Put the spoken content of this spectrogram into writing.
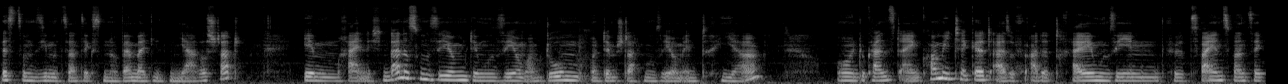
bis zum 27. November diesen Jahres statt im Rheinischen Landesmuseum, dem Museum am Dom und dem Stadtmuseum in Trier. Und du kannst ein Kombi-Ticket, also für alle drei Museen, für 22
